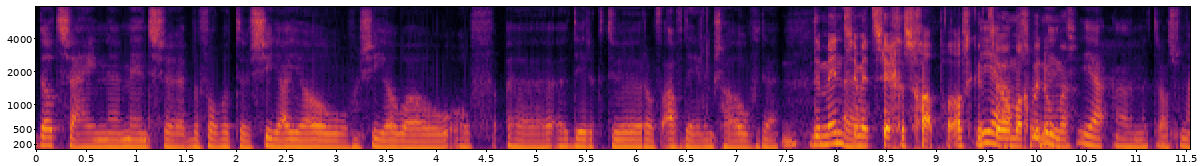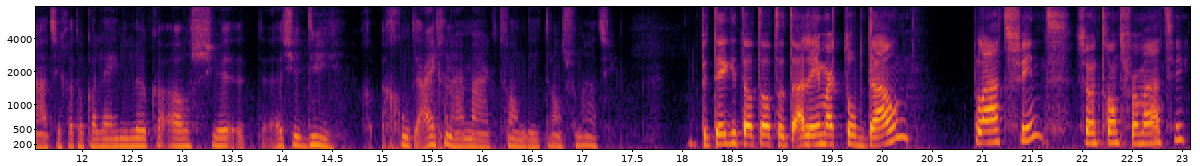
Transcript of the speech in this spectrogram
Dat zijn uh, mensen, bijvoorbeeld de CIO of een COO of uh, directeur of afdelingshoofden. De mensen uh, met zeggenschap, als ik het ja, zo mag absoluut. benoemen. Ja, en de transformatie gaat ook alleen lukken als je, als je die goed eigenaar maakt van die transformatie. Betekent dat dat het alleen maar top-down plaatsvindt, zo'n transformatie?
